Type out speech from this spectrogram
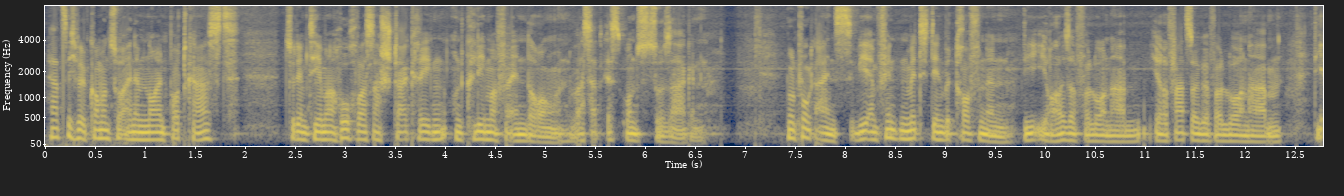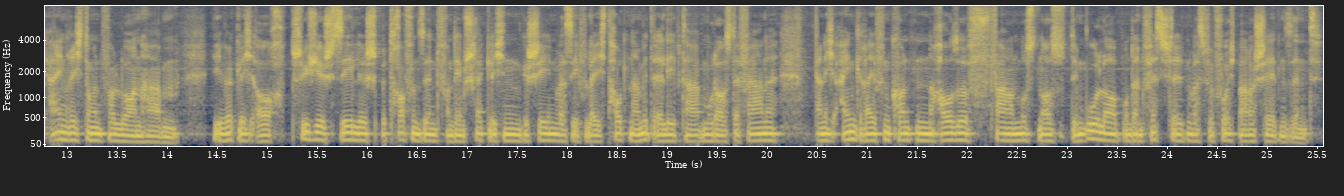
Herzlich willkommen zu einem neuen Podcast zu dem Thema Hochwasser, Starkregen und Klimaveränderungen. Was hat es uns zu sagen? Nun Punkt 1. Wir empfinden mit den Betroffenen, die ihre Häuser verloren haben, ihre Fahrzeuge verloren haben, die Einrichtungen verloren haben, die wirklich auch psychisch, seelisch betroffen sind von dem schrecklichen Geschehen, was sie vielleicht hautnah miterlebt haben oder aus der Ferne gar nicht eingreifen konnten, nach Hause fahren mussten aus dem Urlaub und dann feststellten, was für furchtbare Schäden sind.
